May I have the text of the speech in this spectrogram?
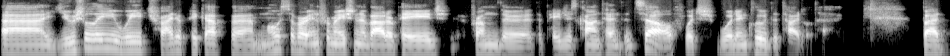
Uh, usually, we try to pick up uh, most of our information about our page from the, the page's content itself, which would include the title tag. But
